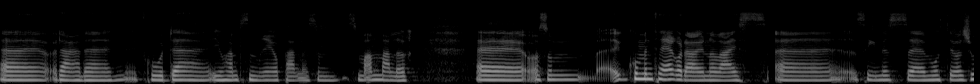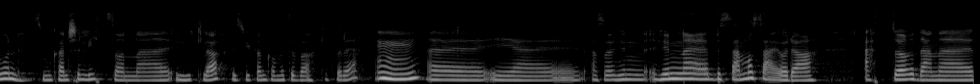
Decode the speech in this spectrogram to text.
Uh, og Der er det Frode Johansen Riopelle som, som anmelder. Uh, og som kommenterer da underveis eh, Signes motivasjon, som kanskje er litt sånn uklar, hvis vi kan komme tilbake på det. Mm. I, altså hun, hun, bestemmer seg jo da etter denne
